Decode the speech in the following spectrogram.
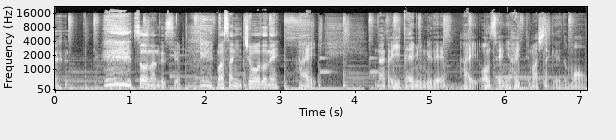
そうなんですよ。まさにちょうどね、はい。なんかいいタイミングで、はい、音声に入ってましたけれども。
